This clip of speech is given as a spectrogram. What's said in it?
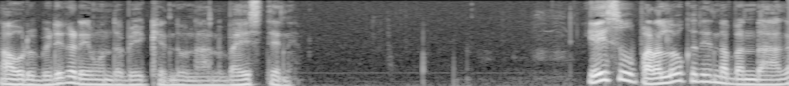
ಅವರು ಬಿಡುಗಡೆ ಹೊಂದಬೇಕೆಂದು ನಾನು ಬಯಸ್ತೇನೆ. ಯೇಸು ಪರಲೋಕದಿಂದ ಬಂದಾಗ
